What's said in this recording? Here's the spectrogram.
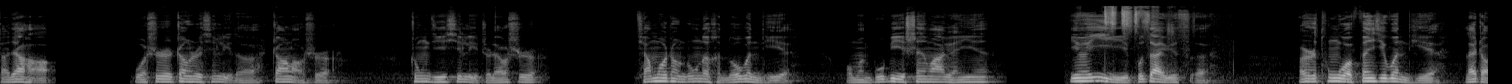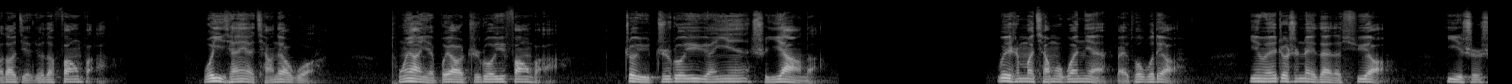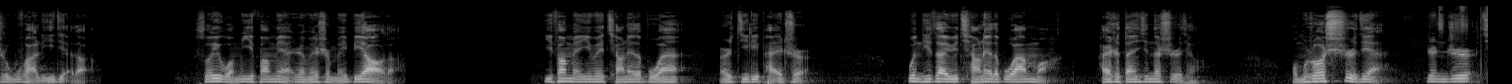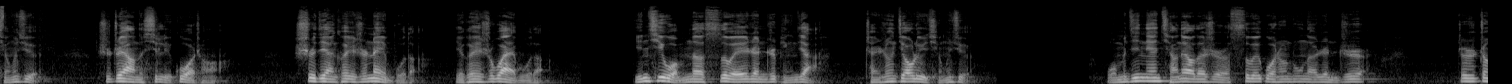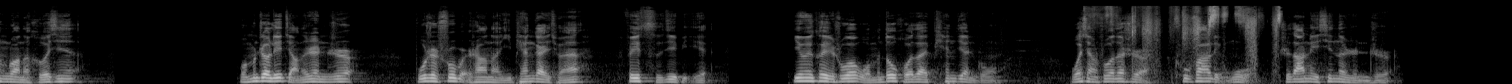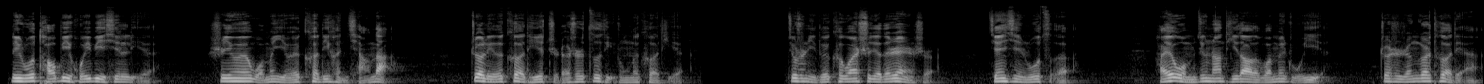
大家好，我是正视心理的张老师，中级心理治疗师。强迫症中的很多问题，我们不必深挖原因，因为意义不在于此，而是通过分析问题来找到解决的方法。我以前也强调过，同样也不要执着于方法，这与执着于原因是一样的。为什么强迫观念摆脱不掉？因为这是内在的需要。意识是无法理解的，所以我们一方面认为是没必要的，一方面因为强烈的不安而极力排斥。问题在于强烈的不安吗？还是担心的事情？我们说事件、认知、情绪是这样的心理过程。事件可以是内部的，也可以是外部的，引起我们的思维、认知、评价，产生焦虑情绪。我们今天强调的是思维过程中的认知。这是症状的核心。我们这里讲的认知，不是书本上的以偏概全，非此即彼。因为可以说，我们都活在偏见中。我想说的是，触发领悟、直达内心的认知。例如，逃避回避心理，是因为我们以为课题很强大。这里的课题指的是字体中的课题，就是你对客观世界的认识，坚信如此。还有我们经常提到的完美主义。这是人格特点，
